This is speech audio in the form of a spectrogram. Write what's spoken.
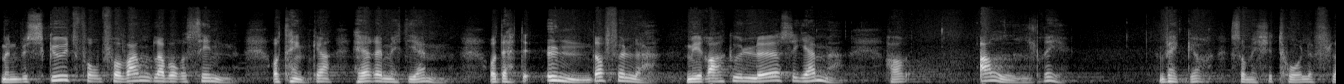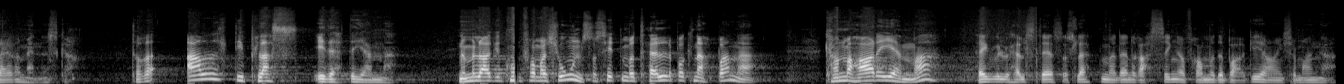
Men hvis Gud får forvandle våre sinn og tenke her er mitt hjem, og dette underfulle, mirakuløse hjemmet har aldri vegger som ikke tåler flere mennesker. Det er alltid plass i dette hjemmet. Når vi lager konfirmasjon, så sitter vi og teller på knappene. Kan vi ha det hjemme? Jeg vil jo helst det, så slipper vi den rassinga fram og tilbake i arrangementet.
